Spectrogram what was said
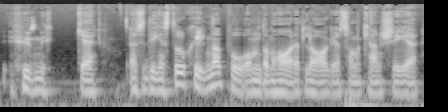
hur mycket, alltså det är en stor skillnad på om de har ett lager som kanske är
